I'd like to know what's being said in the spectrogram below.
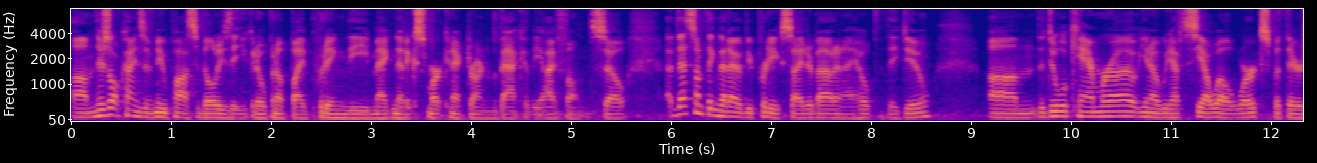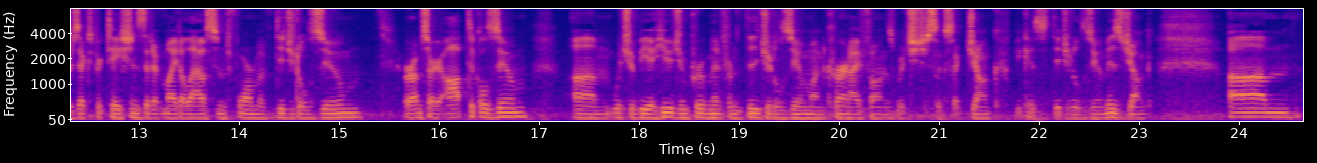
Um, there's all kinds of new possibilities that you could open up by putting the magnetic smart connector onto the back of the iPhone. So uh, that's something that I would be pretty excited about, and I hope that they do. Um, the dual camera, you know, we'd have to see how well it works, but there's expectations that it might allow some form of digital zoom, or I'm sorry, optical zoom, um, which would be a huge improvement from the digital zoom on current iPhones, which just looks like junk because digital zoom is junk. Um,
